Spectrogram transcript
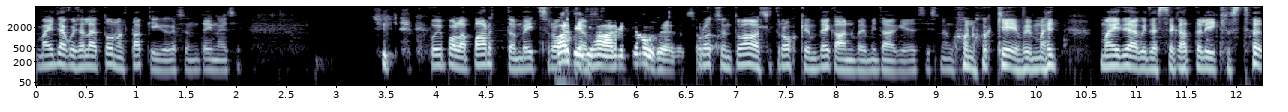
ma ei tea, kui sa lähed Donald Duckiga, kas see on teine asi. võib-olla part on veits rohkem protsentuaalselt rohkem vegan või midagi ja siis nagu on okei okay, või ma ei, ma ei tea, kuidas see katoliiklus to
